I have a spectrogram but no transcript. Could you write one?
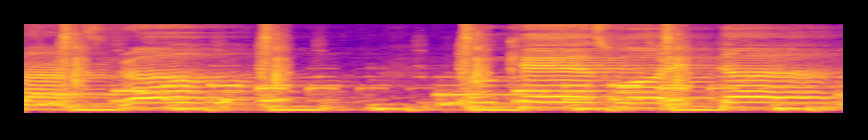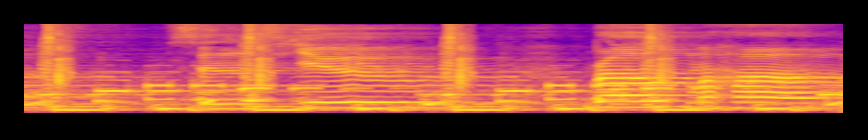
plants grow. Who cares what it does? Since you broke my heart.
